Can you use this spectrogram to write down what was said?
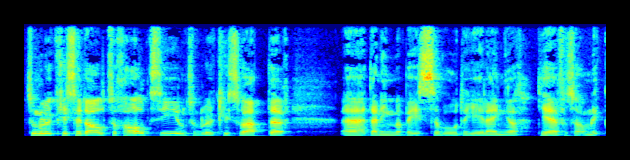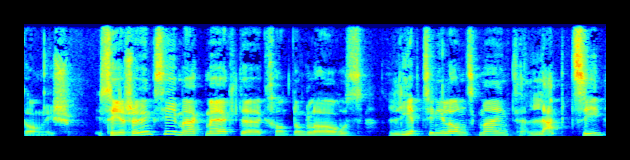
Zum Glück ist es nicht allzu kalt und zum Glück ist das Wetter äh, dann immer besser geworden, je länger die Versammlung gegangen ist. Sehr schön gewesen. Man hat gemerkt, der Kanton Glarus liebt seine Landsgemeinde, lebt sie.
